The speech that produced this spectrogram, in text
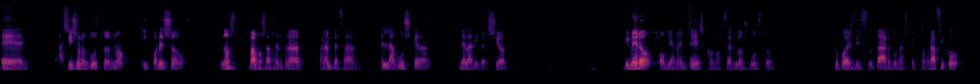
Eh, así son los gustos, ¿no? Y por eso nos vamos a centrar, para empezar, en la búsqueda de la diversión. Primero, obviamente, es conocer los gustos. Tú puedes disfrutar de un aspecto gráfico,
